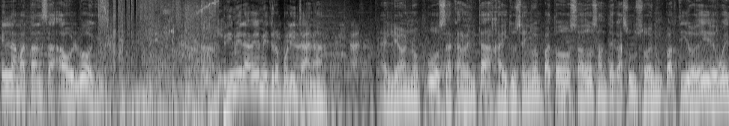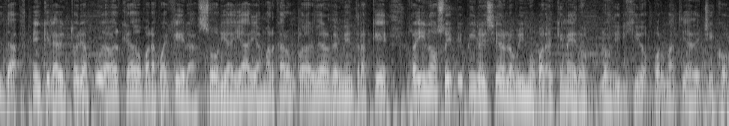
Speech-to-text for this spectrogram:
en La Matanza a All Boys. Primera B Metropolitana. El León no pudo sacar ventaja y Tuzengo empató 2 a 2 ante Casuso en un partido de ida y de vuelta en que la victoria pudo haber quedado para cualquiera. Soria y Arias marcaron para el verde mientras que Reynoso y Pipino hicieron lo mismo para el Quemero. Los dirigidos por Matías de Chico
